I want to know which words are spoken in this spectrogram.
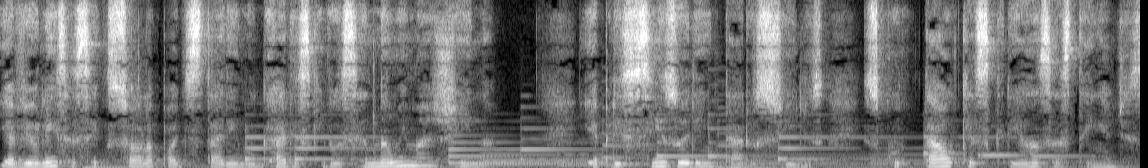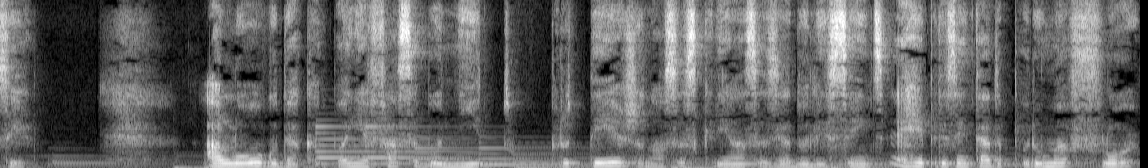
e a violência sexual pode estar em lugares que você não imagina. E é preciso orientar os filhos, escutar o que as crianças têm a dizer. A logo da campanha é Faça Bonito, proteja nossas crianças e adolescentes, é representada por uma flor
